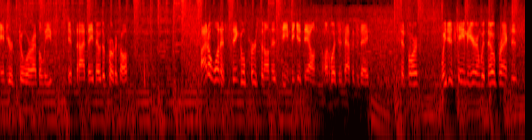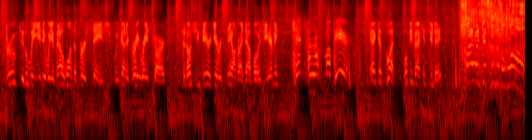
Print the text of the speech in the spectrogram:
in your door, I believe. If not, they know the protocol. I don't want a single person on this team to get down on what just happened today. 10 4. We just came here and with no practice, drove to the lead, and we about won the first stage. We've got a great race car, so don't you dare get down right now, boys. You hear me? 10 4 from up here. Yeah, guess what? We'll be back in two days. Byron gets into the wall.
